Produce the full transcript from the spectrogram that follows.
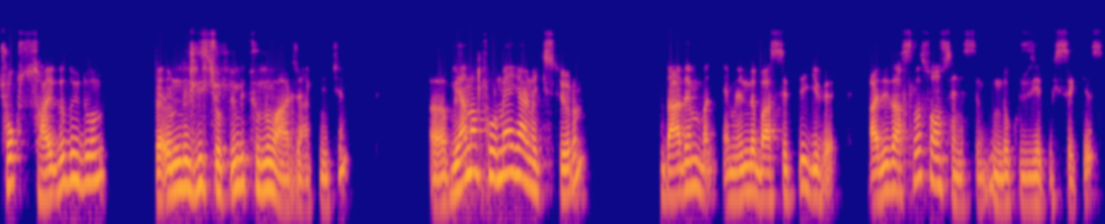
çok saygı duyduğum ve önünde diz çöktüğüm bir turnuva Arjantin için. Ee, bir yandan formaya gelmek istiyorum. Daha demin Emre'nin de bahsettiği gibi Adidas'la son senesi 1978.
